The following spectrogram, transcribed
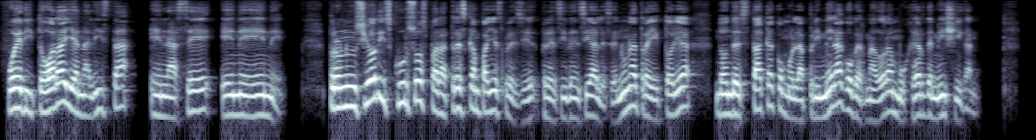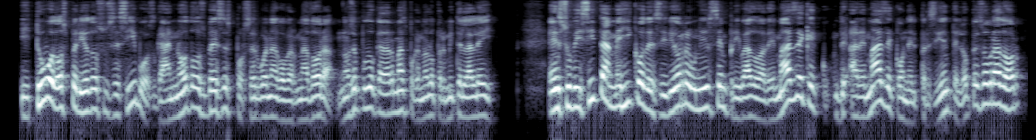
Fue editora y analista en la CNN. Pronunció discursos para tres campañas presidenciales en una trayectoria donde destaca como la primera gobernadora mujer de Michigan. Y tuvo dos periodos sucesivos. Ganó dos veces por ser buena gobernadora. No se pudo quedar más porque no lo permite la ley. En su visita a México decidió reunirse en privado, además de, que, además de con el presidente López Obrador,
